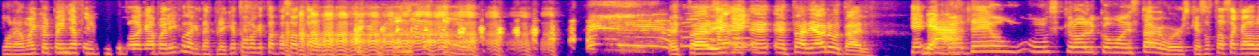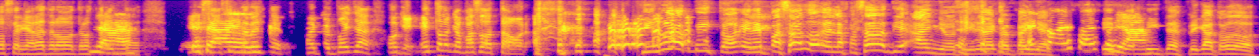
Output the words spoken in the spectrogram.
Poner a Michael Peña al principio de cada película que te explique todo lo que está pasando hasta ahora. estaría, Ok. eh, estaría brutal. Que Ya. En vez de un, un scroll como en Star Wars, que eso está sacado de los seriales de los, de los Ya. 30, Que sea simplemente Michael Peña, ok, esto es lo que ha pasado hasta ahora. Si no lo has visto en el pasado, en las pasadas 10 años, si Michael Peña Esto, esto, y esto, te, ya. y te explica todo.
